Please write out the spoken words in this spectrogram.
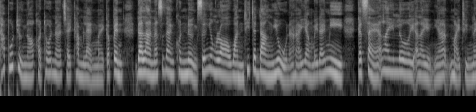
ถ้าพูดถึงเนาะขอโทษนะ ใช้คำแรงไหมก็เป็นดารานักแสดงคนหนึ่ง ซึ่งยังรอวันที่จะดังอยู่นะคะ ยังไม่ได้มีกระแสอะไรเลยอะไรอย่างเงี้ยหมายถึงใน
